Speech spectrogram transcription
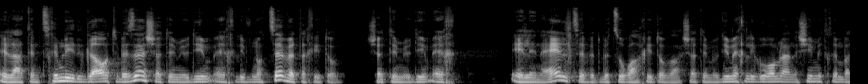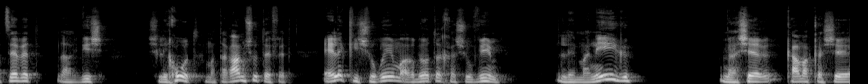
אלא אתם צריכים להתגאות בזה שאתם יודעים איך לבנות צוות הכי טוב, שאתם יודעים איך אה, לנהל צוות בצורה הכי טובה, שאתם יודעים איך לגרום לאנשים איתכם בצוות להרגיש שליחות, מטרה משותפת. אלה כישורים הרבה יותר חשובים למנהיג מאשר כמה קשה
